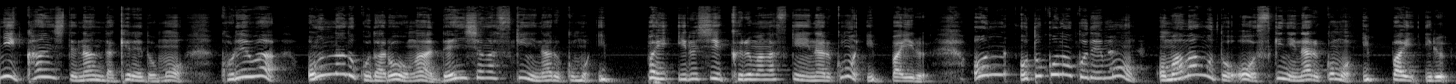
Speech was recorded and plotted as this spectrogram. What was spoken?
に関してなんだけれども、これは女の子だろうが電車が好きになる子もいっぱいいるし、車が好きになる子もいっぱいいる。男の子でもおままごとを好きになる子もいっぱいいる。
